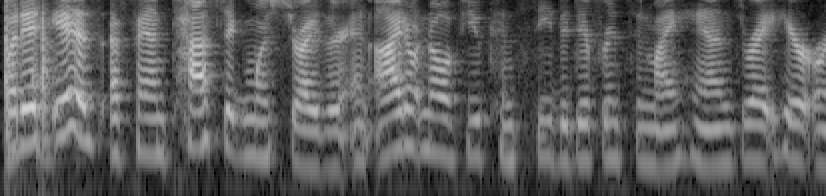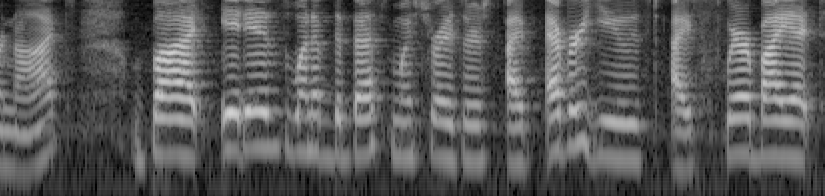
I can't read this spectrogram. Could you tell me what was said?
But it is a fantastic moisturizer and i don't know if you can see the difference in my hands right here or not but it is one of the best moisturizers i've ever used. I swear by it.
